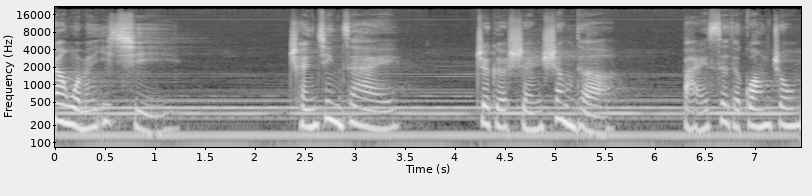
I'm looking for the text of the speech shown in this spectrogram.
让我们一起沉浸在这个神圣的白色的光中。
